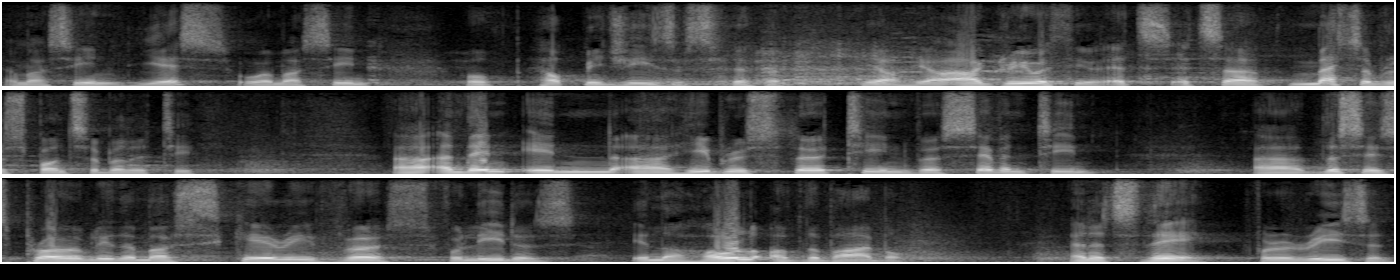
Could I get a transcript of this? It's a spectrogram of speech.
Am I seeing yes or am I seeing well, help me, Jesus. yeah, yeah, I agree with you. It's, it's a massive responsibility. Uh, and then in uh, Hebrews 13, verse 17, uh, this is probably the most scary verse for leaders in the whole of the Bible. And it's there for a reason.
